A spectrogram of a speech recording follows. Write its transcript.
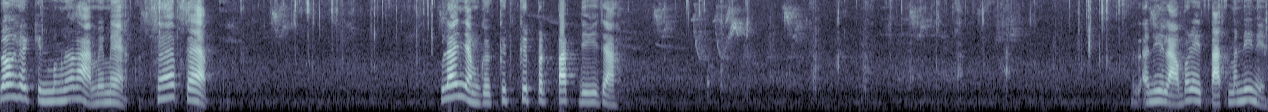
ลองเฮ็ดกินบิ่งเด้อค่ะแม่แม่แซ่บแซ่บเวลาหยำก็กึดกึดปัดปัดดีจ้ะอันนี้หลานไม่ได้ตัดมันนี่นี่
